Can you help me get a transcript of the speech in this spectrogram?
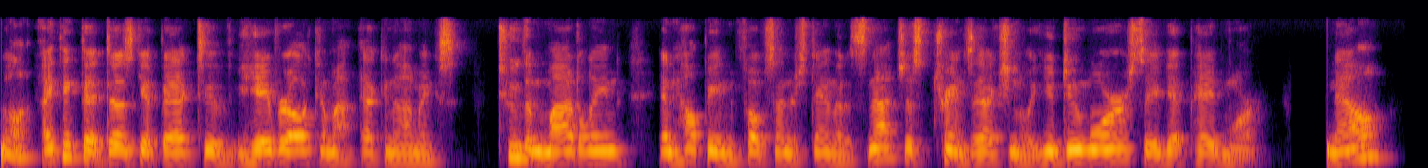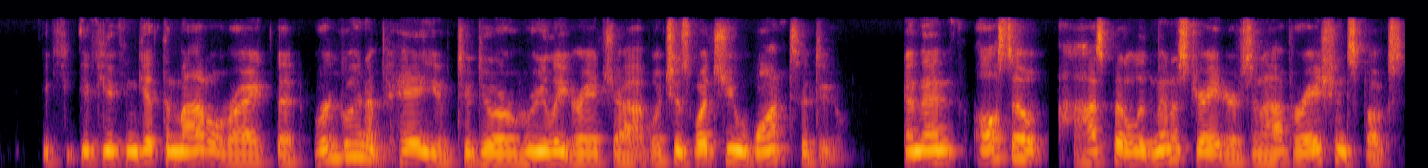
Well, I think that does get back to behavioral economics to the modeling and helping folks understand that it's not just transactional. You do more, so you get paid more. Now, if, if you can get the model right, that we're going to pay you to do a really great job, which is what you want to do. And then also hospital administrators and operations folks,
